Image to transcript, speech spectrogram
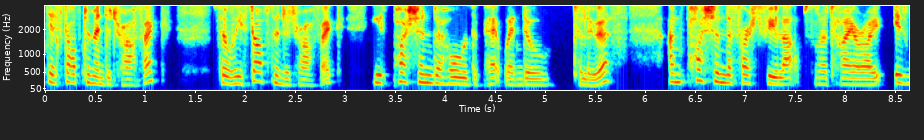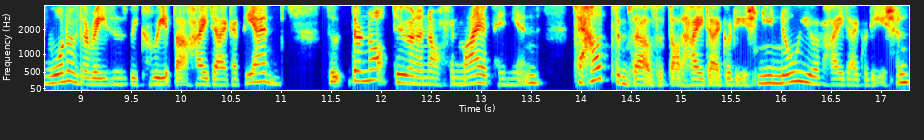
They stopped him into traffic. So he stops into traffic. He's pushing to hold the pit window to Lewis and pushing the first few laps on a tyre out is one of the reasons we create that high deg at the end. So they're not doing enough, in my opinion, to help themselves with that high degradation. You know you have high degradation.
